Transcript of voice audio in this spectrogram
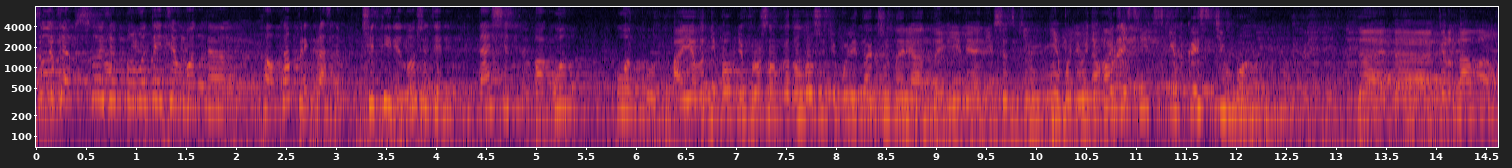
судя, судя по вот этим вот э, холкам прекрасным, четыре лошади тащат вагон конку. А я вот не помню, в прошлом году лошади были также нарядные, или они все-таки не были в этих Давайте- бразильских костюмах? Да, это карнавал.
